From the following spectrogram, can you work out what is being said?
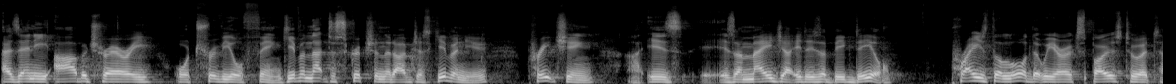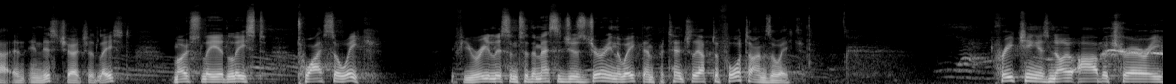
as any arbitrary or trivial thing. Given that description that I've just given you, preaching uh, is, is a major, it is a big deal. Praise the Lord that we are exposed to it, uh, in, in this church at least, mostly at least twice a week. If you re listen to the messages during the week, then potentially up to four times a week. Preaching is no arbitrary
